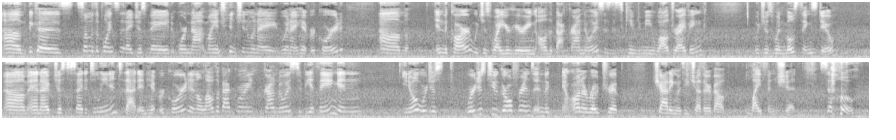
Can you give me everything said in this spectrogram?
Um, because some of the points that I just made were not my intention when I when I hit record um, in the car, which is why you're hearing all the background noise. Is this came to me while driving, which is when most things do, um, and I've just decided to lean into that and hit record and allow the background noise to be a thing. And you know, we're just we're just two girlfriends in the on a road trip, chatting with each other about life and shit. So.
